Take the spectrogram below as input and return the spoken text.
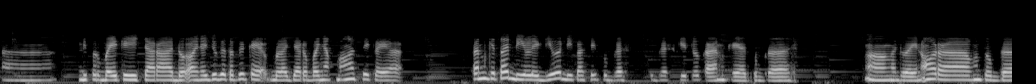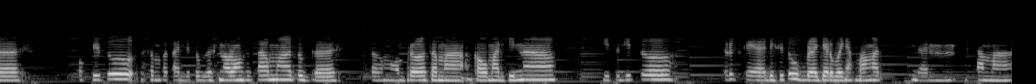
eh, diperbaiki cara doanya juga tapi kayak belajar banyak banget sih kayak kan kita di Legio dikasih tugas-tugas gitu kan kayak tugas eh, ngedoain orang, tugas waktu itu sempat ada tugas nolong sesama, tugas eh, ngobrol sama kaum marginal gitu-gitu. Terus kayak di situ belajar banyak banget dan sama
